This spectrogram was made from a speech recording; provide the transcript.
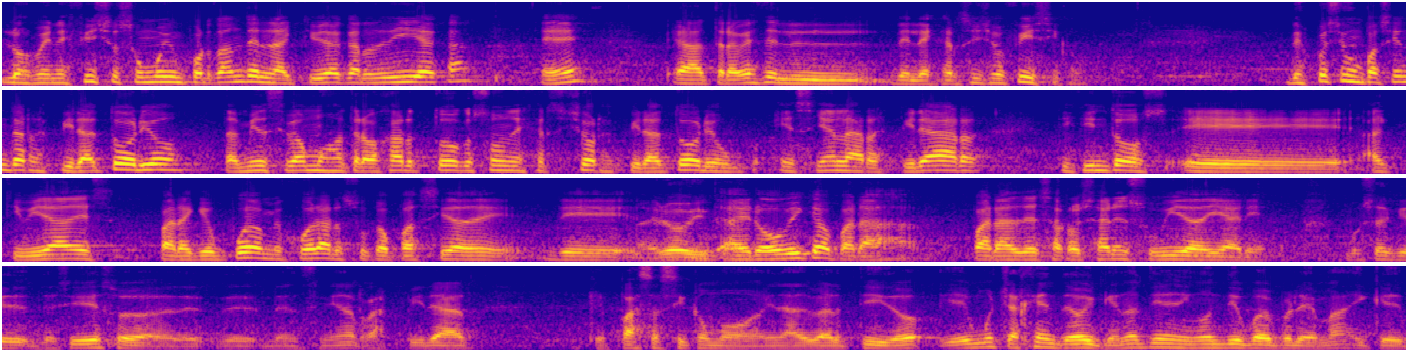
los beneficios son muy importantes en la actividad cardíaca eh, a través del, del ejercicio físico. Después, si es un paciente respiratorio, también se vamos a trabajar todo lo que son ejercicios respiratorios, enseñarle a respirar, distintas actividades para que pueda mejorar su capacidad de, de- Aeróbica. aeróbica para, para desarrollar en su vida diaria. Vos sabés que decir eso de, de- de enseñar a respirar, que pasa así como inadvertido, y hay mucha gente hoy que no tiene ningún tipo de problema y que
